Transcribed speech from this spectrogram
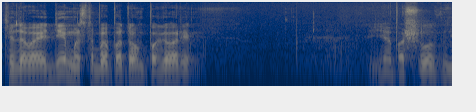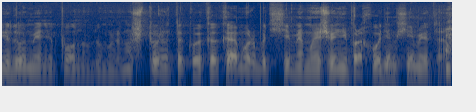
Ты давай иди, мы с тобой потом поговорим. Я пошел в недоумение полном, думаю, ну что же такое, какая может быть химия, мы еще не проходим химию-то.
